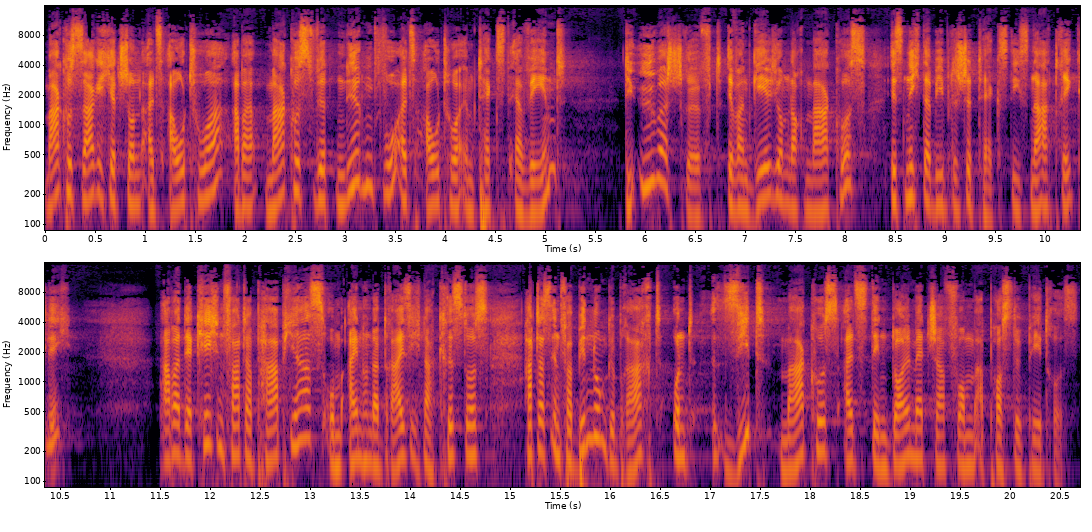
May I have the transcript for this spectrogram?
Markus sage ich jetzt schon als Autor, aber Markus wird nirgendwo als Autor im Text erwähnt. Die Überschrift Evangelium nach Markus ist nicht der biblische Text, die ist nachträglich. Aber der Kirchenvater Papias um 130 nach Christus hat das in Verbindung gebracht und sieht Markus als den Dolmetscher vom Apostel Petrus.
